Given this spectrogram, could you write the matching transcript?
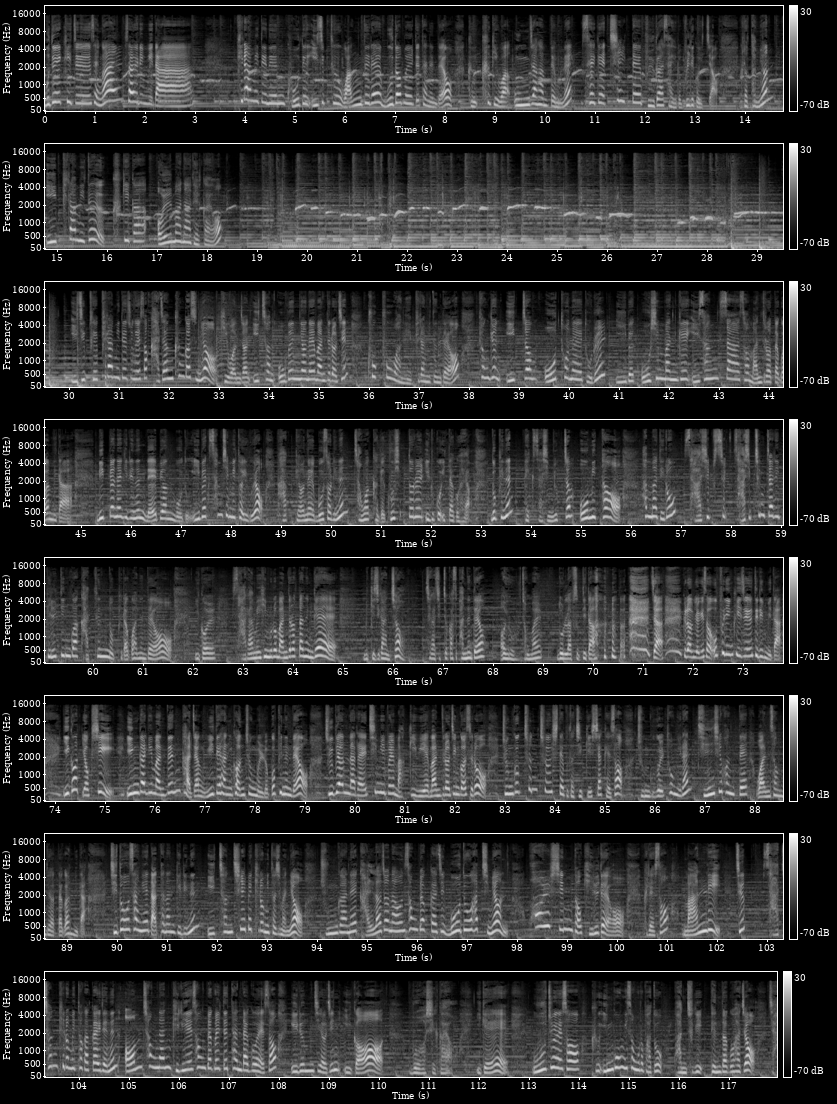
모두의 퀴즈 생활 서율입니다. 피라미드는 고대 이집트 왕들의 무덤을 뜻하는데요. 그 크기와 웅장함 때문에 세계 7대 불가사의로 불리고 있죠. 그렇다면 이 피라미드 크기가 얼마나 될까요? 이집트의 피라미드 중에서 가장 큰 것은요, 기원전 2500년에 만들어진 쿠프 왕의 피라미드인데요. 평균 2.5톤의 돌을 250만 개 이상 쌓아서 만들었다고 합니다. 밑변의 길이는 네변 모두 230m이고요. 각 변의 모서리는 정확하게 90도를 이루고 있다고 해요. 높이는 146.5m. 한마디로 40, 40층짜리 빌딩과 같은 높이라고 하는데요. 이걸 사람의 힘으로 만들었다는 게 믿기지가 않죠? 제가 직접 가서 봤는데요. 어휴, 정말 놀랍습니다. 자, 그럼 여기서 오프닝 퀴즈 드립니다. 이것 역시 인간이 만든 가장 위대한 건축물로 꼽히는데요. 주변 나라의 침입을 막기 위해 만들어진 것으로 중국 춘추 시대부터 짓기 시작해서 중국을 통일한 진시황 때 완성되었다고 합니다. 지도상에 나타난 길이는 2,700km지만요. 중간에 갈라져 나온 성벽까지 모두 합치면 훨씬 더 길대요. 그래서 만리, 즉 4,000km 가까이 되는 엄청난 길이의 성벽을 뜻한다고 해서 이름 지어진 이것 무엇일까요? 이게 우주에서 그 인공위성으로 봐도 관측이 된다고 하죠. 자,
